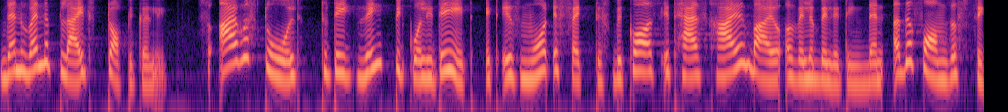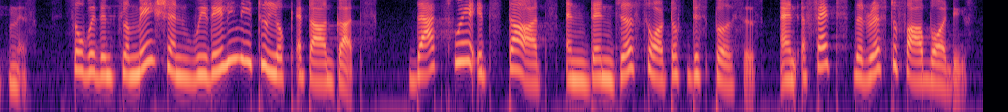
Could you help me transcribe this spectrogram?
than when applied topically. So I was told to take zinc picolinate. It is more effective because it has higher bioavailability than other forms of sickness. So with inflammation, we really need to look at our guts. That's where it starts and then just sort of disperses and affects the rest of our bodies.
